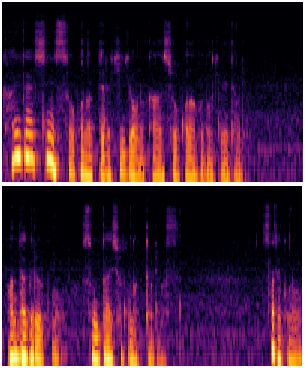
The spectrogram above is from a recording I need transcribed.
海外進出を行っている企業の監視を行うことを決めておりワンダグループもその対象となっております。さてこの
